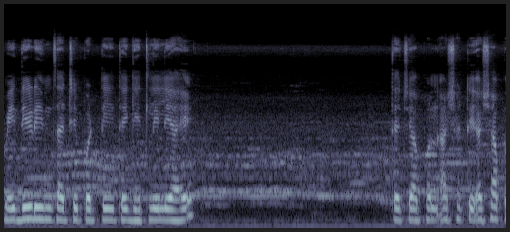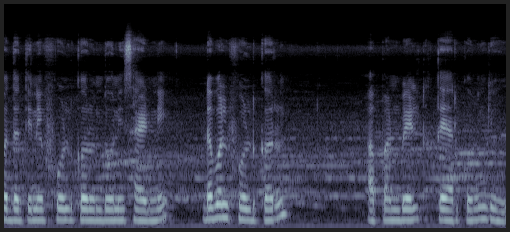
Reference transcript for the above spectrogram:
मी दीड इंचाची पट्टी इथे घेतलेली आहे. त्याची आपण अशा टी अशा पद्धतीने फोल्ड करून दोन्ही साईडने डबल फोल्ड करून आपण बेल्ट तयार करून घेऊ.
